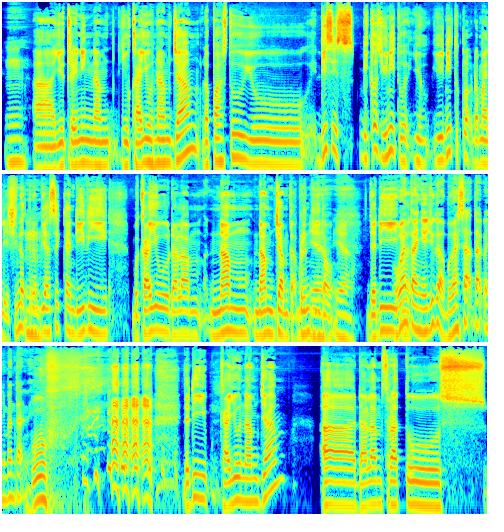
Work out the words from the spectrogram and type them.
Hmm. Uh, you training 6 you kayuh 6 jam lepas tu you this is because you need to you you need to clock the mileage you nak kena biasakan diri berkayuh dalam 6 6 jam tak berhenti Yeah, tau yeah. jadi Orang tanya juga berasak tak kau pantat ni? Uh. Jadi kayu 6 jam uh, dalam 120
